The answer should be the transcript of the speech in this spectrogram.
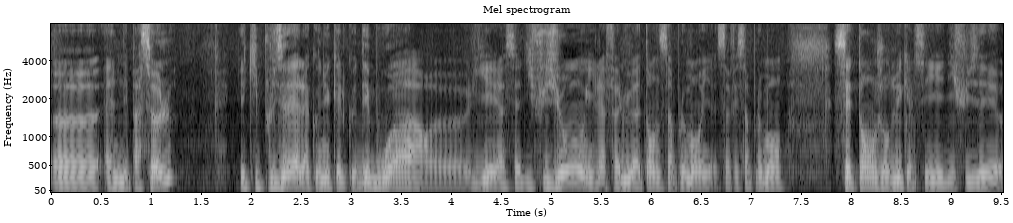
elle n'est pas seule. Et qui plus est, elle a connu quelques déboires euh, liés à sa diffusion. Il a fallu attendre simplement, ça fait simplement 7 ans aujourd'hui qu'LCI est diffusée euh,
